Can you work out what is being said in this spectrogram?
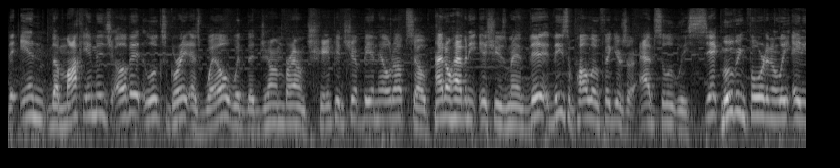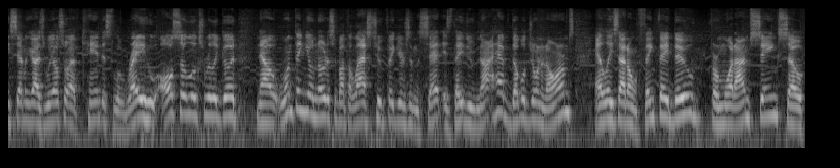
The in the mock image of it looks great as well with the John Brown Championship being held up, so I don't have any issues, man. Th these Apollo figures are absolutely sick. Moving forward in Elite 87, guys, we also have Candice LeRae, who also looks really good. Now, one thing you'll notice about the last two figures in the set is they do not have double jointed arms. At least I don't think they do from what I'm seeing, so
